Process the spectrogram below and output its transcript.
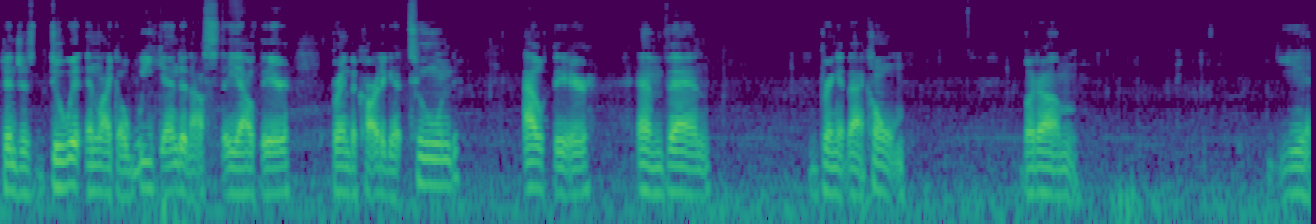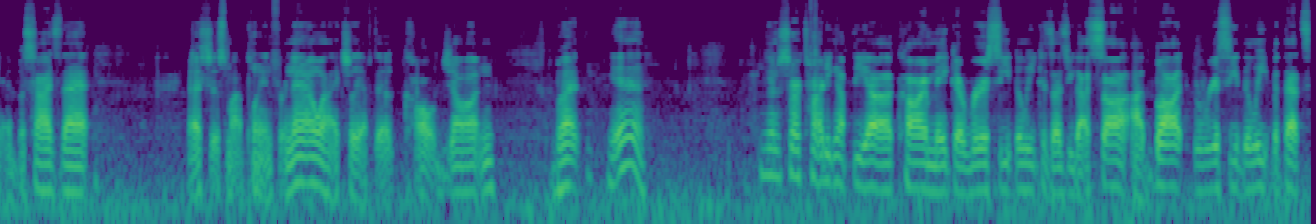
can just do it in like a weekend, and I'll stay out there bring the car to get tuned out there and then bring it back home. But um yeah, besides that, that's just my plan for now. I actually have to call John. But yeah, I'm gonna start tidying up the uh, car, make a rear seat delete because as you guys saw, I bought rear seat delete, but that's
